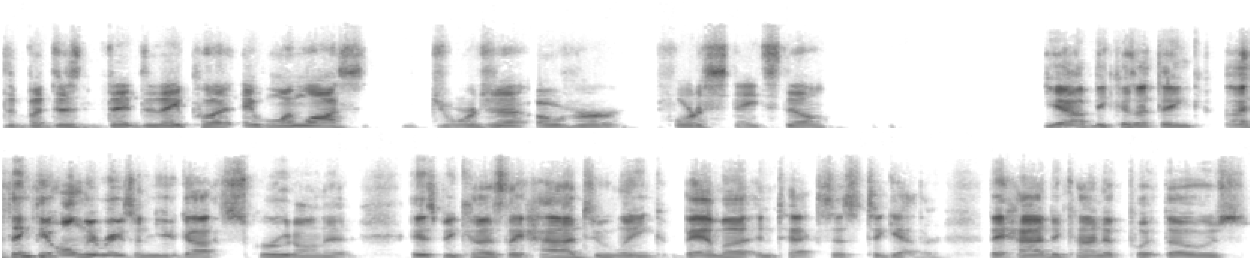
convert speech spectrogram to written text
but does they, do they put a one-loss Georgia over Florida State still? Yeah, because I think I think the only reason you got screwed on it is because they had to link Bama and Texas together. They had to kind of put those.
